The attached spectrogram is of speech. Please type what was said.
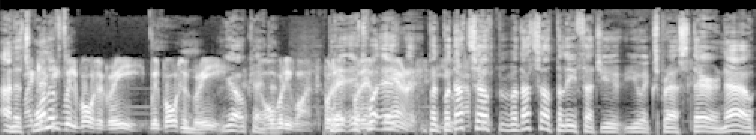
and it's Michael, one I think of. We'll both agree we'll both mm. agree. Yeah, okay. Nobody wants, but, but, it, but, it, fairness, but, but that self, but that self belief that you you expressed there now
